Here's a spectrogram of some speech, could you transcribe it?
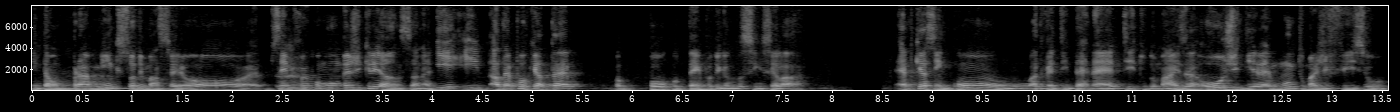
Então, para mim, que sou de Maceió, é, sempre foi comum desde criança, né? E, e até porque até pouco tempo, digamos assim, sei lá. É porque, assim, com o advento da internet e tudo mais, é- hoje em dia é muito mais difícil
